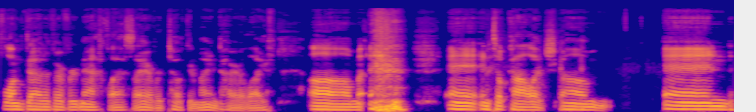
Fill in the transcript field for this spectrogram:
flunked out of every math class I ever took in my entire life um, and, until college. Um, and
